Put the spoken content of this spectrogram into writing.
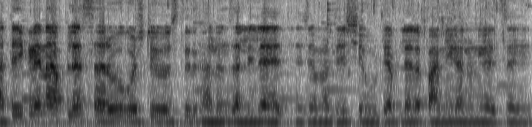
आता इकडे ना आपल्या सर्व गोष्टी व्यवस्थित घालून झालेल्या आहेत. ह्याच्यामध्ये शेवटी आपल्याला पाणी घालून घ्यायचं आहे.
